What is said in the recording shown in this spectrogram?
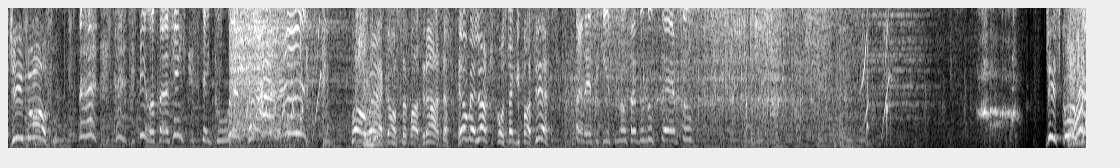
De novo! Pilotagem segura. Qual é, calça quadrada? É o melhor que consegue fazer? Parece que isso não tá dando certo. Discurso!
